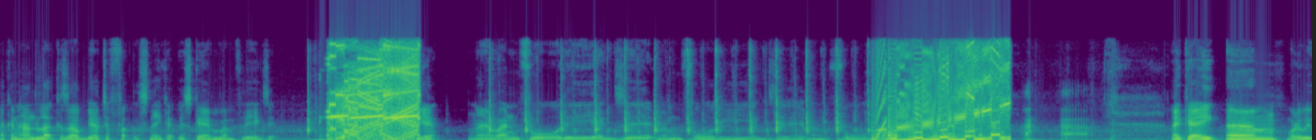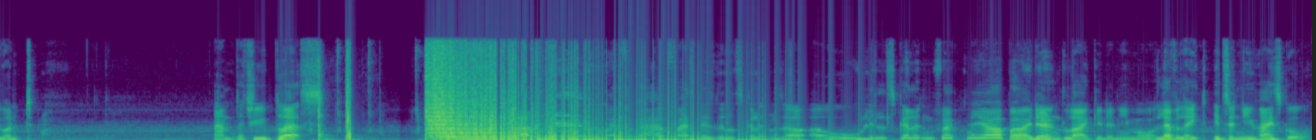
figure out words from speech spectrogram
I can handle that because I'll be able to fuck the snake up this game and run for the exit. Yep. Now run for the exit, run for the exit, run for the Okay, um, what do we want? Amplitude plus. how fast those little skeletons are. Oh, little skeleton fucked me up. I don't like it anymore. Level 8. It's a new high score.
